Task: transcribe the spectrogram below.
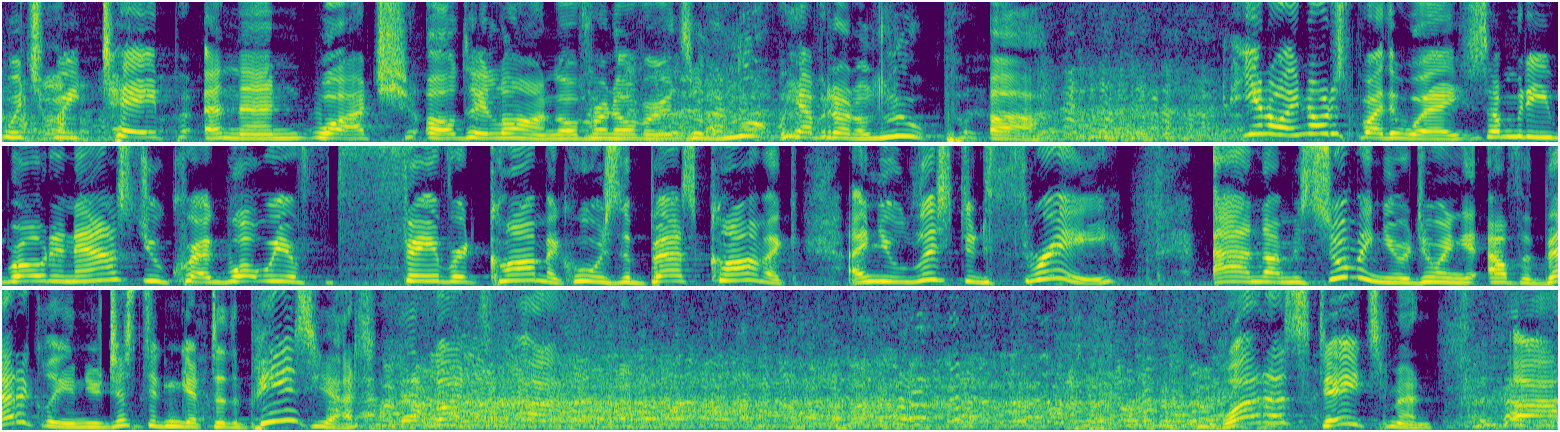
which we tape and then watch all day long, over and over. It's a loop. We have it on a loop. Uh, you know, I noticed, by the way, somebody wrote and asked you, Craig, what were your favorite comic? Who was the best comic? And you listed three, and I'm assuming you were doing it alphabetically, and you just didn't get to the P's yet. But. Uh, what a statesman. Uh,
